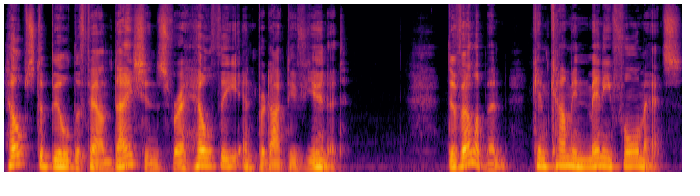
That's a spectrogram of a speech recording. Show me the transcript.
helps to build the foundations for a healthy and productive unit. Development can come in many formats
